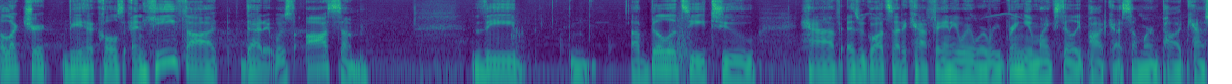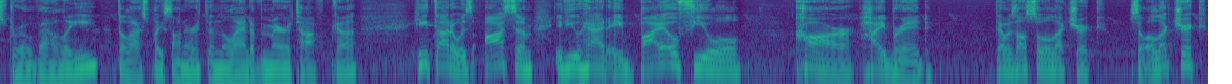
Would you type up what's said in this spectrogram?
electric vehicles, and he thought that it was awesome. The ability to have, as we go outside a cafe anyway, where we bring you Mike's Daily Podcast somewhere in Podcastro Valley, the last place on earth in the land of Meritopka. He thought it was awesome if you had a biofuel car hybrid that was also electric. So electric,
